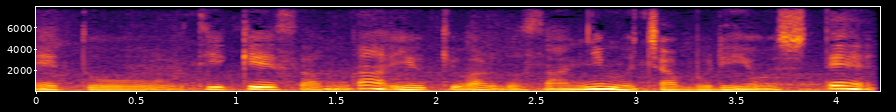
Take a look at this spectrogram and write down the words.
えーと、TK さんが結城ワールドさんに無茶ぶりをして、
